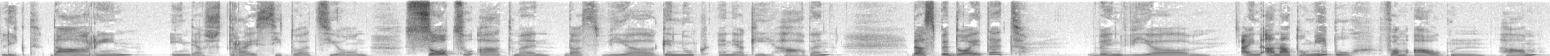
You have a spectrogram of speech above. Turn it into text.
liegt darin, in der Stresssituation so zu atmen, dass wir genug Energie haben. Das bedeutet, wenn wir ein Anatomiebuch vom Augen haben,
